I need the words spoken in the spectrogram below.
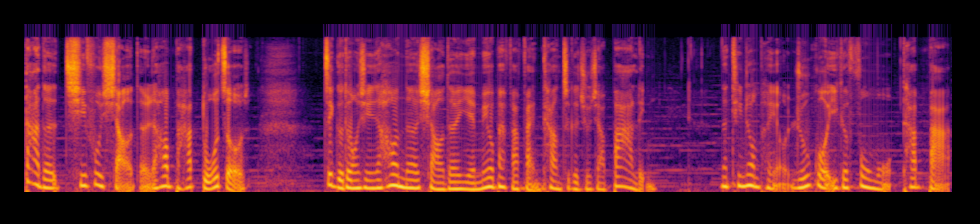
大的欺负小的，然后把他夺走这个东西，然后呢，小的也没有办法反抗，这个就叫霸凌。那听众朋友，如果一个父母他把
